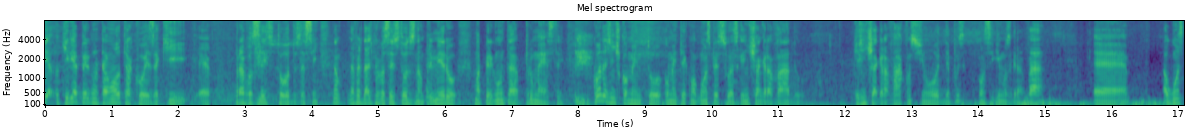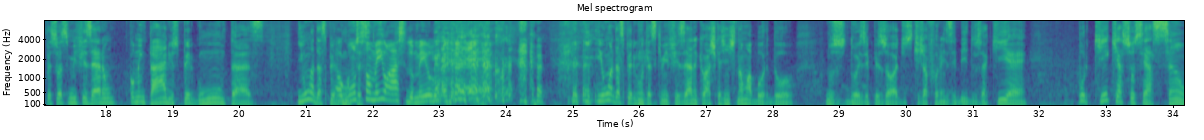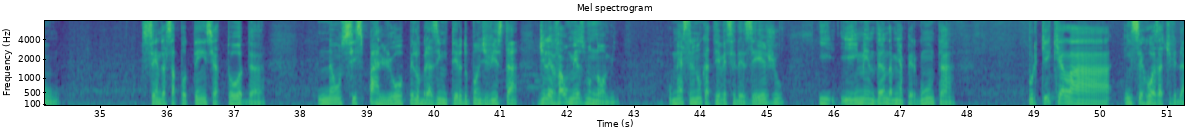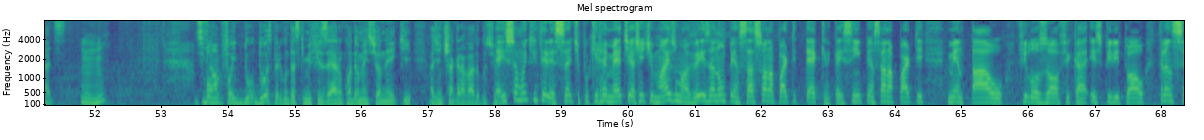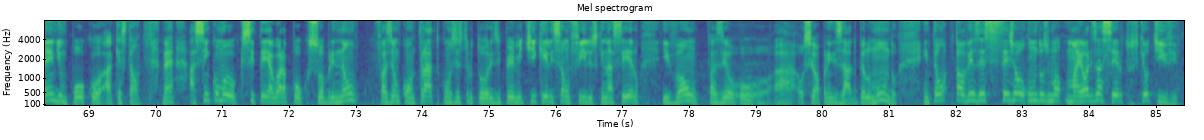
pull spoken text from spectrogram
Queria, eu queria perguntar uma outra coisa aqui é, para vocês todos, assim. Não, na verdade, para vocês todos não. Primeiro, uma pergunta para o mestre. Quando a gente comentou, comentei com algumas pessoas que a gente tinha gravado, que a gente ia gravar com o senhor, depois conseguimos gravar, é, algumas pessoas me fizeram comentários, perguntas. E uma das perguntas. Alguns são meio ácido, meio. e, e uma das perguntas que me fizeram, que eu acho que a gente não abordou nos dois episódios que já foram exibidos aqui, é por que, que a associação, sendo essa potência toda, não se espalhou pelo Brasil inteiro do ponto de vista de levar o mesmo nome? O mestre nunca teve esse desejo. E, e emendando a minha pergunta, por que, que ela encerrou as atividades? Uhum. Bom, foi, du duas perguntas que me fizeram quando eu mencionei que a gente tinha gravado com o senhor. É, isso é muito interessante porque remete a gente mais uma vez a não pensar só na parte técnica, e sim pensar na parte mental, filosófica, espiritual, transcende um pouco a questão. Né? Assim como eu citei agora há pouco sobre não fazer um contrato com os instrutores e permitir que eles são filhos que nasceram e vão fazer o, o, a, o seu aprendizado pelo mundo, então talvez esse seja um dos maiores acertos que eu tive.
